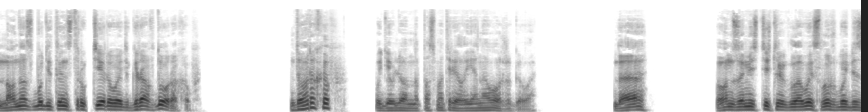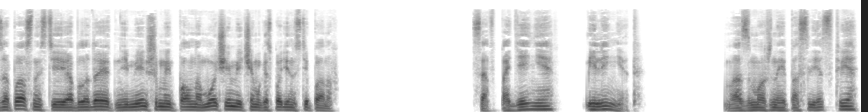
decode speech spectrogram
но нас будет инструктировать граф Дорохов. «Дорохов?» — удивленно посмотрел я на Ожегова. «Да. Он заместитель главы службы безопасности и обладает не меньшими полномочиями, чем господин Степанов». Совпадение или нет? Возможные последствия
